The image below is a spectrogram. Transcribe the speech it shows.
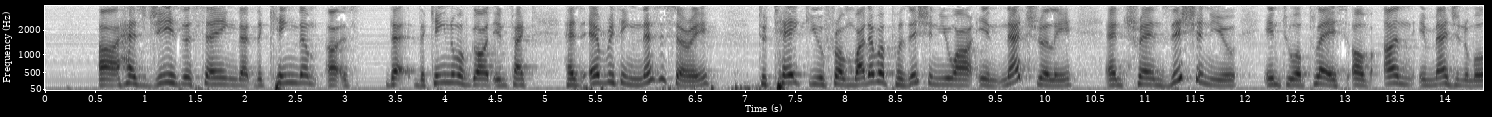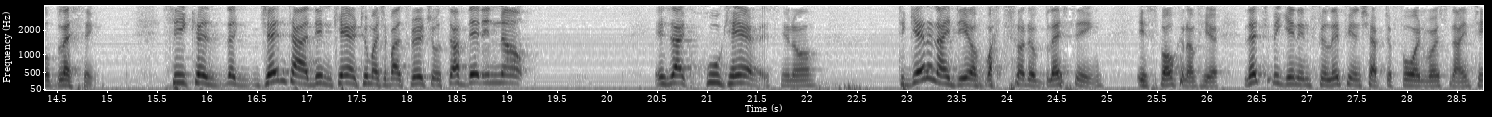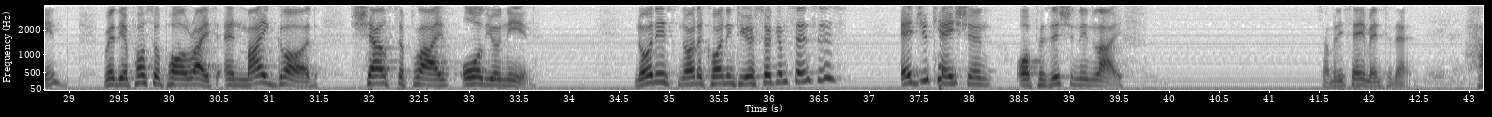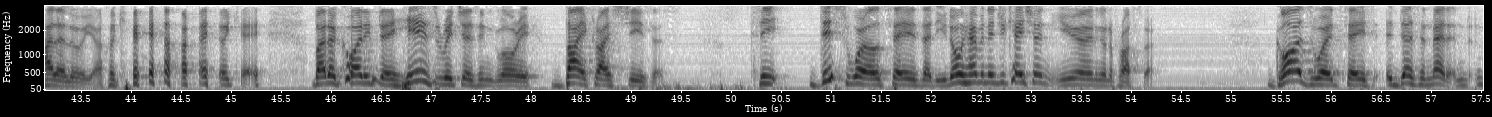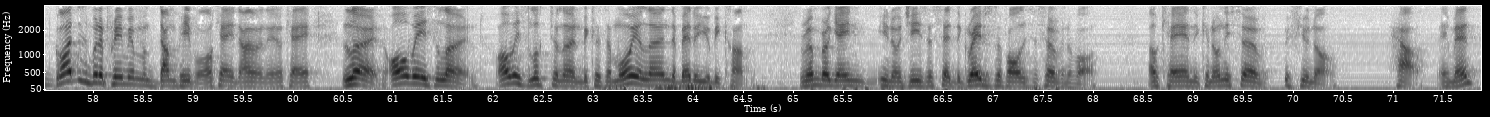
uh, has Jesus saying that the kingdom, uh, that the kingdom of God, in fact, has everything necessary to take you from whatever position you are in naturally and transition you into a place of unimaginable blessing. See, because the Gentile didn't care too much about spiritual stuff, they didn't know. It's like, who cares, you know? To get an idea of what sort of blessing is spoken of here, let's begin in Philippians chapter 4 and verse 19 where the Apostle Paul writes, And my God shall supply all your need. Notice, not according to your circumstances, education, or position in life. Somebody say amen to that. Amen. Hallelujah. Okay, all right, okay. But according to his riches in glory by Christ Jesus. See, this world says that you don't have an education, you aren't going to prosper. God's word says it doesn't matter. God doesn't put a premium on dumb people. Okay, okay. Learn. Always learn. Always look to learn because the more you learn, the better you become. Remember again, you know, Jesus said, the greatest of all is the servant of all. Okay, and you can only serve if you know how. Amen?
